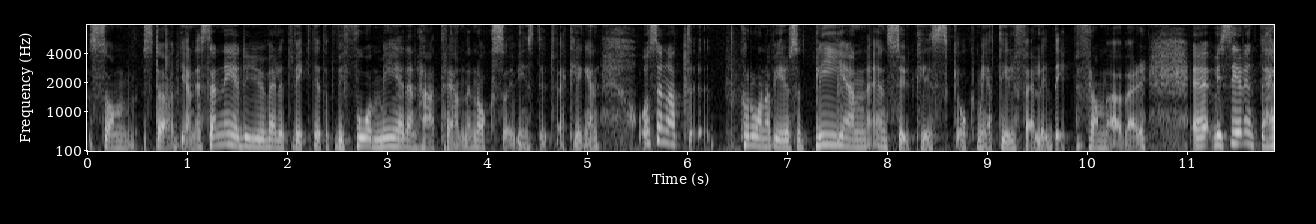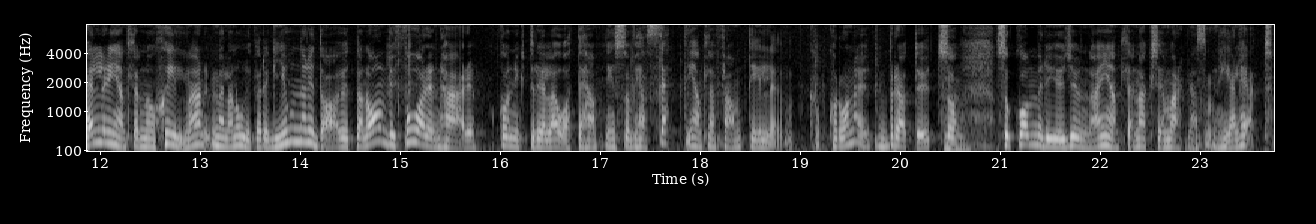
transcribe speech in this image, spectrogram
som stödjande. Sen är det ju väldigt viktigt att vi får med den här trenden också i vinstutvecklingen. Och sen att coronaviruset blir en, en cyklisk och mer tillfällig dipp framöver. Eh, vi ser inte heller egentligen någon skillnad mellan olika regioner idag. utan Om vi får den här konjunkturella återhämtning som vi har sett egentligen fram till corona bröt ut så, mm. så kommer det ju gynna egentligen aktiemarknaden som en helhet.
